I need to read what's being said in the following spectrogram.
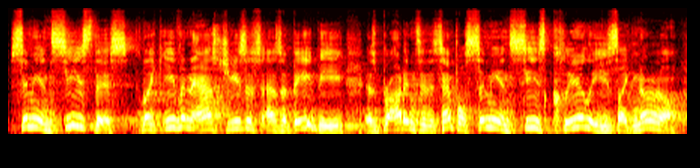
Simeon sees this, like even as Jesus, as a baby, is brought into the temple, Simeon sees clearly, he's like, No, no, no.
